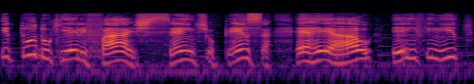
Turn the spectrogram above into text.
E tudo o que ele faz, sente ou pensa é real e infinito.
